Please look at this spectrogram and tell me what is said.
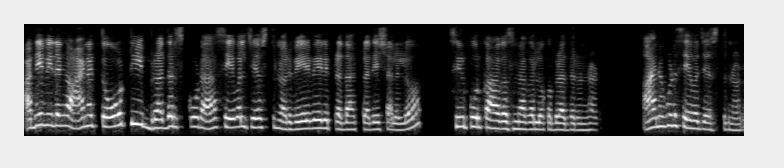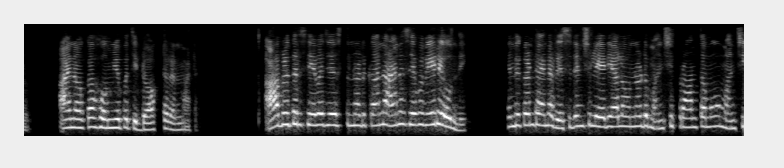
అదే విధంగా ఆయన తోటి బ్రదర్స్ కూడా సేవలు చేస్తున్నారు వేరే వేరే ప్రదేశాలలో. సిరిపూర్ కాగజ్ నగర్లో ఒక బ్రదర్ ఉన్నాడు. ఆయన కూడా సేవ చేస్తున్నాడు. ఆయన ఒక హోమియోపతి డాక్టర్ అనమాట ఆ బ్రదర్ సేవ చేస్తున్నాడు కానీ ఆయన సేవ వేరే ఉంది. ఎందుకంటే ఆయన రెసిడెన్షియల్ ఏరియాలో ఉన్నాడు మంచి ప్రాంతము మంచి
